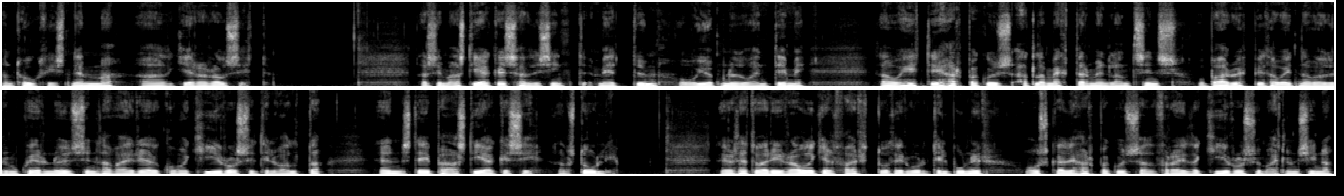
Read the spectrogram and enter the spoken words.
hann tók því snemma að gera ráðsitt. Þar sem Astíekes hafði sínt metum og jöfnuð og endemi, þá hitti Harpagus alla mektarmenn landsins og bar uppi þá einn af öðrum hver nöðsinn það væri að koma Kírosi til valda en steipa Astíekesi af stóli. Þegar þetta var í ráðagerð fært og þeir voru tilbúnir, óskaði Harpagus að fræða Kýros um ætlun sína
